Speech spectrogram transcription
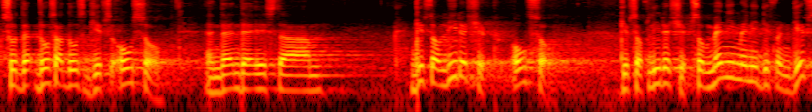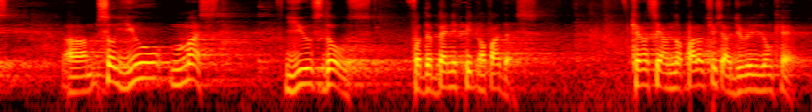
So that, those are those gifts also. And then there is the um, gifts of leadership also. Gifts of leadership. So many, many different gifts. Um, so you must use those for the benefit of others. Cannot say I'm not part of church, I really don't care.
